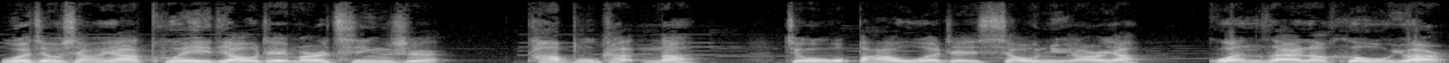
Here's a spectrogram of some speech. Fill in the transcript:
我就想呀，退掉这门亲事，他不肯呢，就把我这小女儿呀关在了后院儿。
